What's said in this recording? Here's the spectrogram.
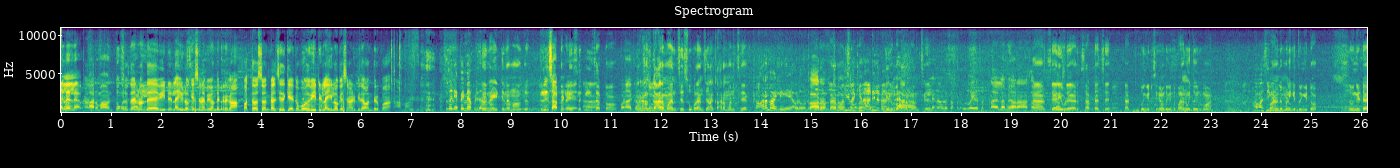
இல்ல இல்ல. ஆரமா வந்து தூங்குறது வந்து வீட்டு லைவ் லொகேஷன் அனுப்பி வந்துட்டு இருக்கான் பத்து வருஷம் கழிச்சு இது கேட்கும்போது வீட்டுக்கு லைவ் லொகேஷன் அனுப்பி தான் வந்திருப்பான் சுதன் எப்பயுமே சரி அப்படிதான் நைட்டு நம்ம grill சாப்பிட்டுட்டு, கடைசியில் grill சாப்பிட்டோம். கொஞ்சம் காரமாக இருந்துச்சு. சூப்பராக இருந்துச்சு. ஆனால் காரமாக இருந்துச்சு. காரமா இல்லையே கீழே இருந்துச்சு. கீழே அடியில அடி ரொம்ப காரமாக இருந்துச்சு. இல்லை நான் சாப்பிடல. ஒரு நான் எல்லாமே ஆ சரி இப்படி அடுத்து சாப்பிட்டாச்சு. சாப்பிட்டு தூங்கிட்டு சீக்கிரம் தூங்கிட்டோம். பன்னெண்டு மணிக்கு தூங்கிட்டோமா பன்னெண்டு மணிக்கு தூங்கிட்டோம். தூங்கிட்டு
